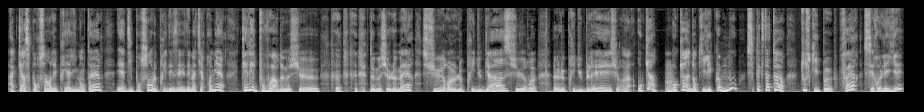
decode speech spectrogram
à 15% les prix alimentaires et à 10% le prix des, des matières premières. Quel est le pouvoir de monsieur de monsieur Le Maire sur euh, le prix du gaz, sur euh, le prix du blé, sur aucun, aucun. Donc il est comme nous, spectateur. Tout ce qu'il peut faire, c'est relayer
